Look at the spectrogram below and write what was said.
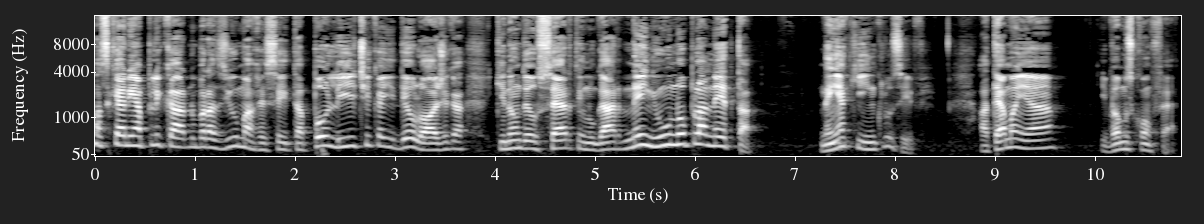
mas querem aplicar no Brasil uma receita política e ideológica que não deu certo em lugar nenhum no planeta, nem aqui, inclusive. Até amanhã e vamos com fé.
